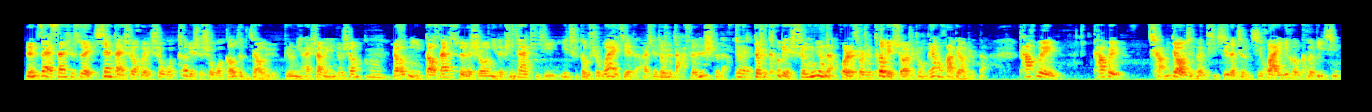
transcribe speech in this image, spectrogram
人在三十岁，现代社会受过，特别是受过高等教育，比如你还上个研究生，嗯，然后你到三十岁的时候，你的评价体系一直都是外界的，而且都是打分式的，对，都是特别生硬的，或者说是特别需要这种量化标准的，它会，它会强调整个体系的整齐划一和可比性。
